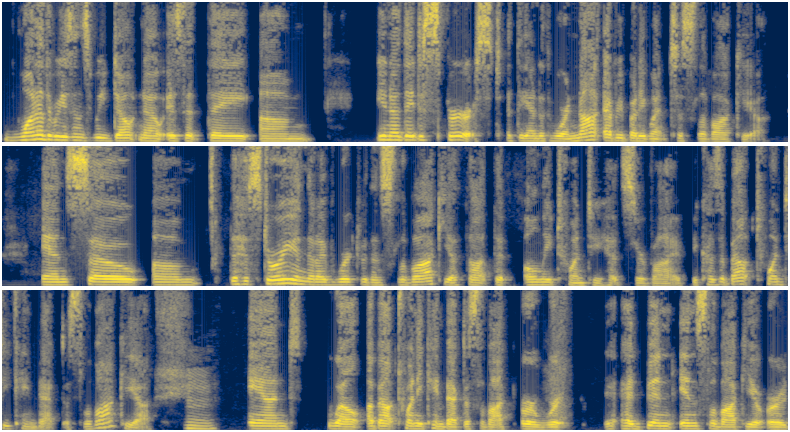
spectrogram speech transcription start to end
one of the reasons we don't know is that they, um, you know, they dispersed at the end of the war. Not everybody went to Slovakia. And so um, the historian that I've worked with in Slovakia thought that only 20 had survived because about 20 came back to Slovakia. Mm. And well, about 20 came back to Slovakia or were had been in Slovakia or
